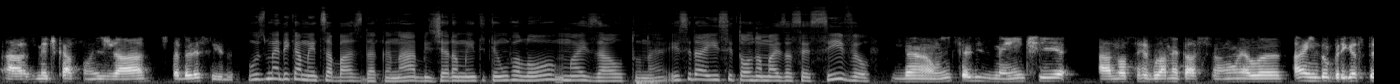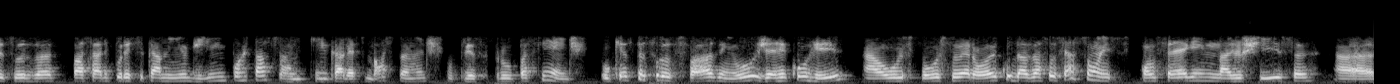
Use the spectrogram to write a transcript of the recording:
às medicações já estabelecidas. Os medicamentos à base da cannabis geralmente têm um valor mais alto, né? Esse daí se torna mais acessível? Não, infelizmente a nossa regulamentação ela ainda obriga as pessoas a passarem por esse caminho de importação, que encarece bastante o preço para o paciente. O que as pessoas fazem hoje é recorrer ao esforço heróico das associações. Conseguem na justiça a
